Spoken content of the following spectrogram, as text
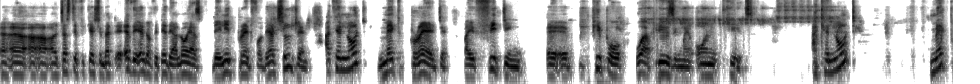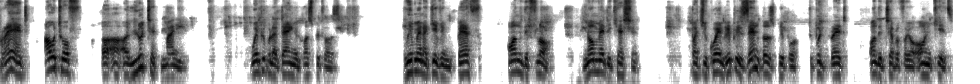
uh, uh, uh, justification that at the end of the day, they are lawyers, they need bread for their children. I cannot make bread by feeding uh, uh, people who are abusing my own kids. I cannot make bread out of uh, uh, looted money when people are dying in hospitals. Women are giving birth on the floor, no medication, but you go and represent those people to put bread on the table for your own kids.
